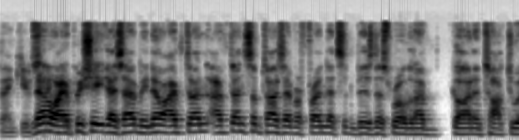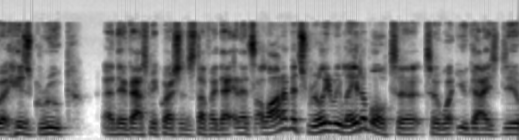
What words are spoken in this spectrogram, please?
thank you. No, I appreciate you guys having me. No, I've done, I've done sometimes I have a friend that's in the business world and I've gone and talked to his group and they've asked me questions and stuff like that. And it's a lot of it's really relatable to, to what you guys do.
